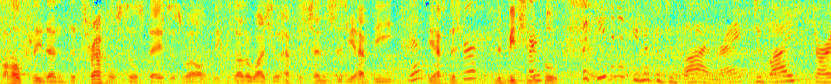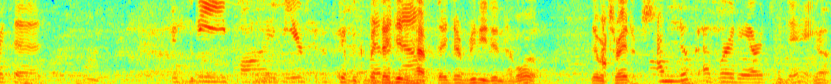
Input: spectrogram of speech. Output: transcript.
But hopefully, then the travel still stays as well, because otherwise you'll have the senses, you have the Yes, you have the, sure. the beach and the pool. But even if you look at Dubai, right? Dubai started 55 years ago, Yeah, but, but they didn't now. have they, they really didn't have oil. They were traders. And look at where they are today. Yeah.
